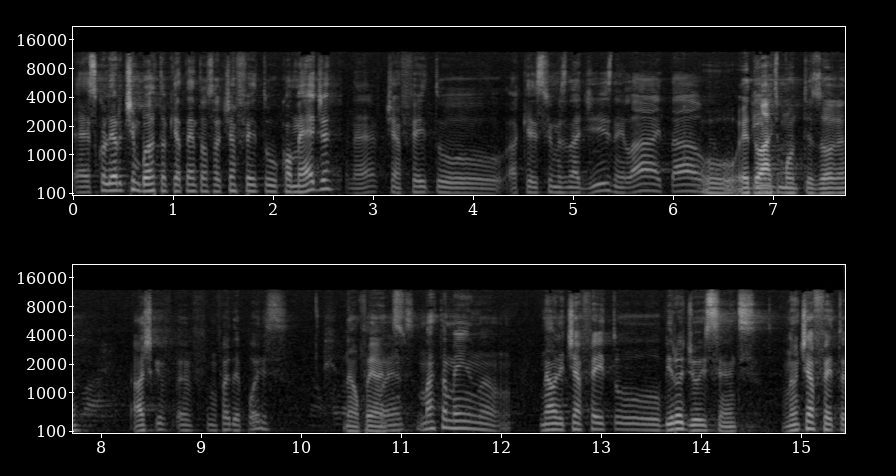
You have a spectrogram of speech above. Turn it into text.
É, escolheram o Tim Burton, que até então só tinha feito comédia, né? Tinha feito aqueles filmes na Disney lá e tal. O Eduardo. Montesoura. Acho que é, não foi depois. Não, foi, foi antes. antes. Mas também não. Não, ele tinha feito Beetlejuice antes. Não tinha feito.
